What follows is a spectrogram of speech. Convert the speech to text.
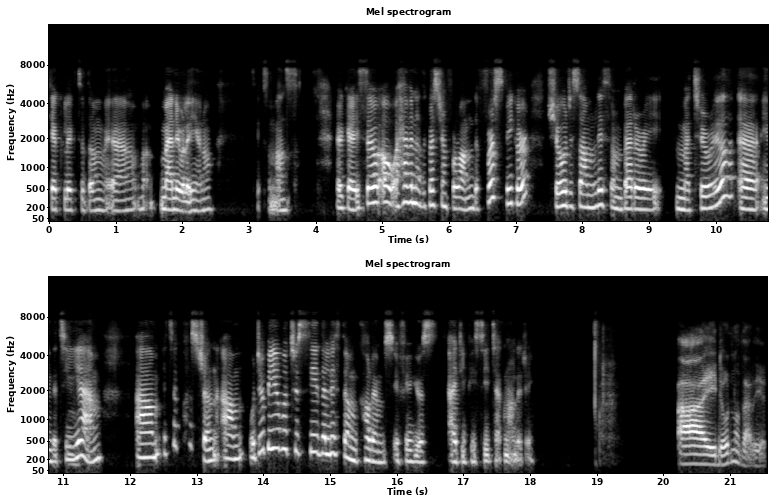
calculate to them uh, manually. You know, it takes a month. Okay, so, oh, I have another question for Ram. The first speaker showed some lithium battery material uh, in the TEM. Um, it's a question. Um, would you be able to see the lithium columns if you use IDPC technology? I don't know that yet.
